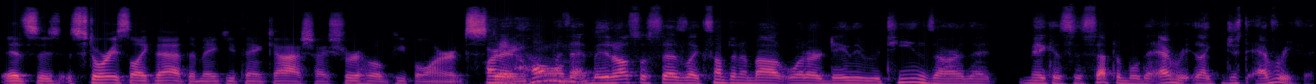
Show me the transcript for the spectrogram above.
It's, it's stories like that that make you think, "Gosh, I sure hope people aren't Are staying at home with that? But it also says like something about what our daily routines are that make us susceptible to every, like just everything.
